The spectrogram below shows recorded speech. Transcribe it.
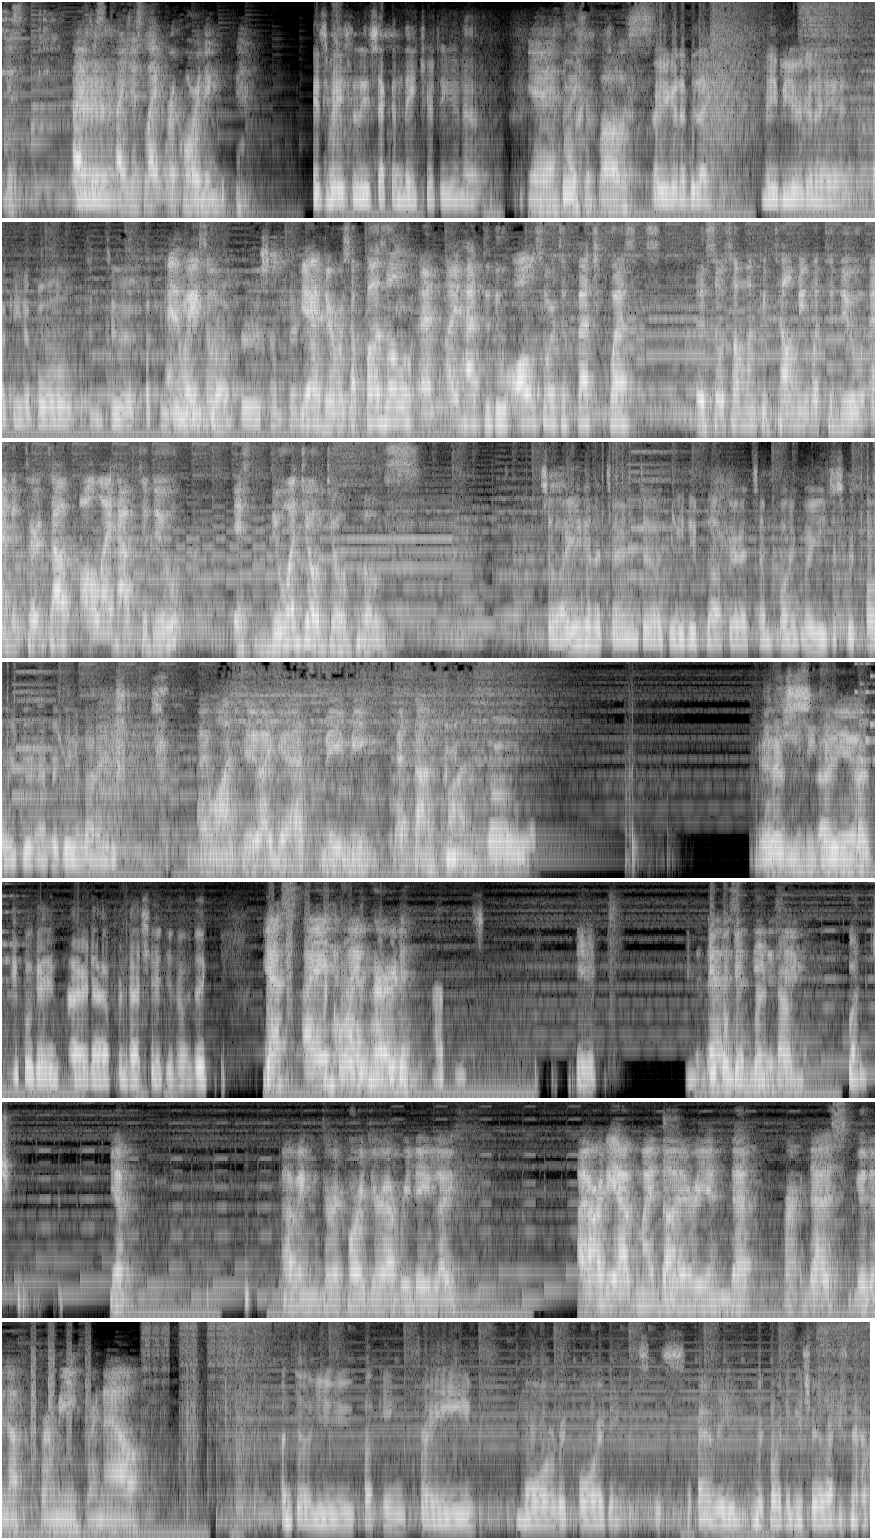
Just I just I just like recording. It's basically second nature to you now. Yeah, I suppose. Are you gonna be like, maybe you're gonna fucking evolve into a fucking Anyway, daily so- blogger or something? Yeah, there was a puzzle, and I had to do all sorts of fetch quests uh, so someone could tell me what to do, and it turns out all I have to do is do a JoJo pose. So are you gonna turn into a daily blogger at some point where you just record your everyday life? I want to, I guess, maybe. That sounds fun. So It's easy to I do. heard people getting tired out from that shit. You know, like Yes, I, I've heard. happens. Yeah. That People get burnt out bunch. Yep. Having to record your everyday life. I already have my diary, and that that is good enough for me for now. until you fucking crave more recordings because apparently recording is your life now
